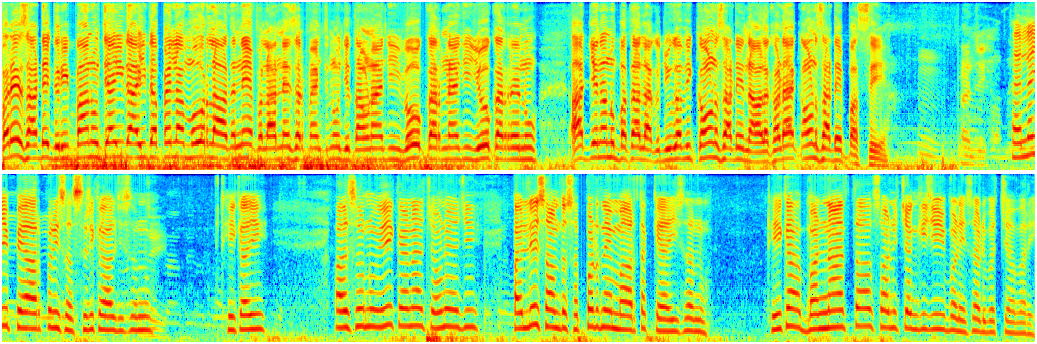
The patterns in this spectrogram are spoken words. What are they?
ਪਰ ਇਹ ਸਾਡੇ ਗਰੀਬਾਂ ਨੂੰ ਚਾਹੀਦਾ। ਅਸੀਂ ਤਾਂ ਪਹਿਲਾਂ ਮੋਹਰ ਲਾ ਦਿੰਨੇ ਆ ਫਲਾਣੇ ਸਰਪੰਚ ਨੂੰ ਜਿਤਾਉਣਾ ਜੀ ਉਹ ਕਰਨਾ ਜੀ ਜੋ ਕਰ ਰਹੇ ਨੂੰ। ਅੱਜ ਇਹਨਾਂ ਨੂੰ ਪਤਾ ਲੱਗ ਜੂਗਾ ਵੀ ਕੌਣ ਸਾਡੇ ਨਾਲ ਖੜਾ ਹੈ ਕੌਣ ਸਾਡੇ ਪਾਸੇ ਆ ਹਾਂਜੀ। ਪਹਿਲਾਂ ਜੀ ਪਿਆਰ ਭਰੀ ਸਤਿ ਸ੍ਰੀ ਅਕਾਲ ਜੀ ਤੁਹਾਨੂੰ ਠੀਕ ਆ ਜੀ? ਅਸੀਂ ਤੁਹਾਨੂੰ ਇਹ ਕਹਿਣਾ ਚਾਹੁੰਦੇ ਆ ਜੀ ਪਹਿਲੇ ਸਾਨੂੰ ਤਾਂ ਸੱਪੜ ਨੇ ਮਾਰ ਧੱਕਿਆ ਜੀ ਸਾਨੂੰ। ਠੀਕ ਆ? ਬਣਨਾ ਤਾਂ ਸਾਨੂੰ ਚੰਗੀ ਚੀਜ਼ ਬਣੇ ਸਾਡੇ ਬੱਚਿਆਂ ਬਾਰੇ।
